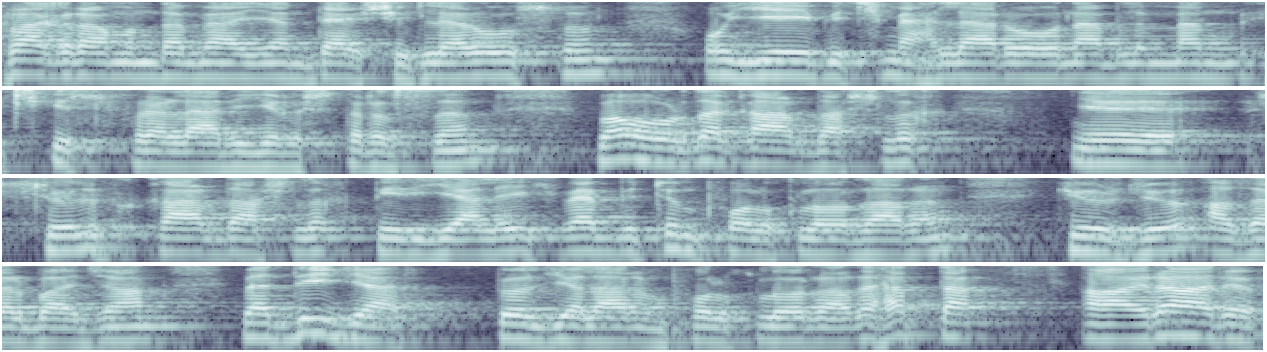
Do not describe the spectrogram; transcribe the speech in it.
proqramında müəyyən dəyişikliklər olsun. O yeyib içməkləri, o nə bilim mən içki süfrələri yığışdırılsın və orada qardaşlıq e, sülh, qardaşlıq, birgəlik və bütün folklorların Gürcü, Azərbaycan və digər bölgələrin folklorları, hətta ayrı-ayrı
